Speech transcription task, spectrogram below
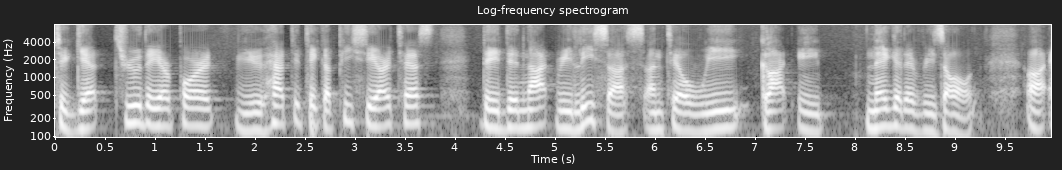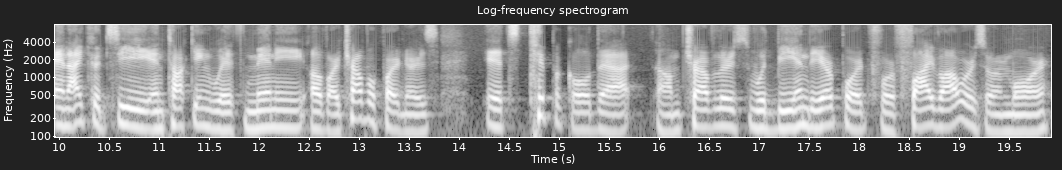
to get through the airport. You had to take a PCR test. They did not release us until we got a negative result. Uh, and I could see in talking with many of our travel partners, it's typical that um, travelers would be in the airport for five hours or more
